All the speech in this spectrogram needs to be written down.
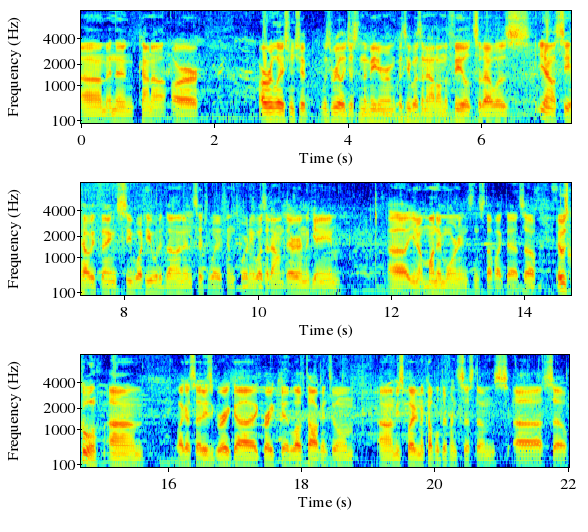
um, and then kind of our our relationship was really just in the meeting room because he wasn't out on the field. So that was, you know, see how he thinks, see what he would have done in situations when he wasn't out there in the game. Uh, you know, Monday mornings and stuff like that. So it was cool. Um, like I said, he's a great guy, great kid. Love talking to him. Um, he's played in a couple different systems. Uh, so,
